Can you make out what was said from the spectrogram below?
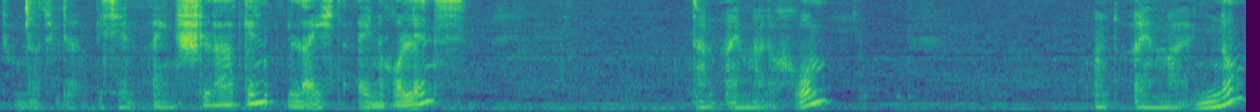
Tun das wieder ein bisschen einschlagen, leicht einrollen. Dann einmal rum und numm.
